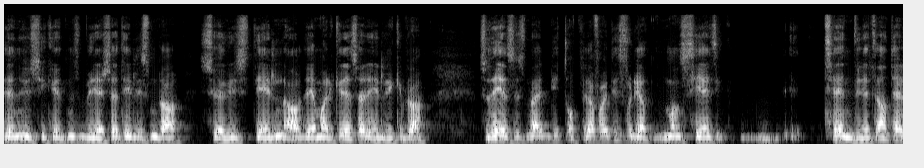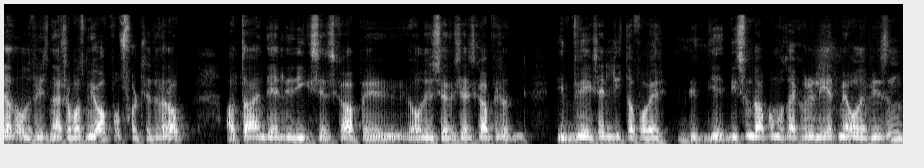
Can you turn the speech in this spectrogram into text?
den usikkerheten brer seg til liksom servicedelen av det markedet, så er det heller ikke bra. Så det eneste som er litt oppi der, faktisk, fordi at man ser trender etter annet, er at oljeprisen er såpass mye opp og fortsetter å være opp at da en del riggselskaper, oljeserviceselskaper, de beveger seg litt oppover. De, de, som da på en måte er korrelert med oljeprisen,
